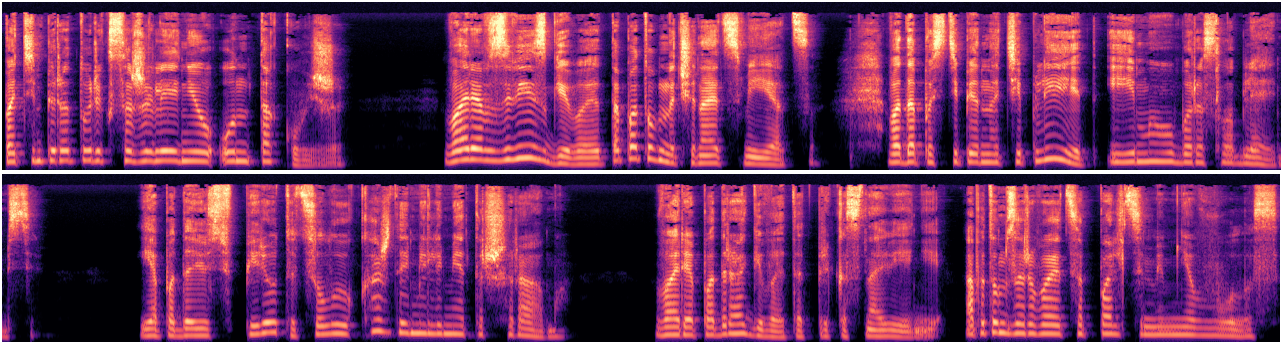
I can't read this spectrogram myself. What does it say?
По температуре, к сожалению, он такой же. Варя взвизгивает, а потом начинает смеяться. Вода постепенно теплеет, и мы оба расслабляемся. Я подаюсь вперед и целую каждый миллиметр шрама. Варя подрагивает от прикосновений, а потом зарывается пальцами мне в волосы.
